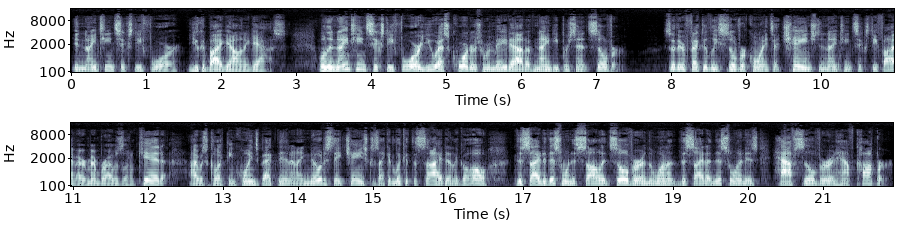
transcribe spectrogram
in 1964, you could buy a gallon of gas. Well, in 1964, U.S. quarters were made out of 90% silver. So they're effectively silver coins. That changed in 1965. I remember I was a little kid. I was collecting coins back then and I noticed they changed because I could look at the side and I go, oh, this side of this one is solid silver and the one on this side on this one is half silver and half copper.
